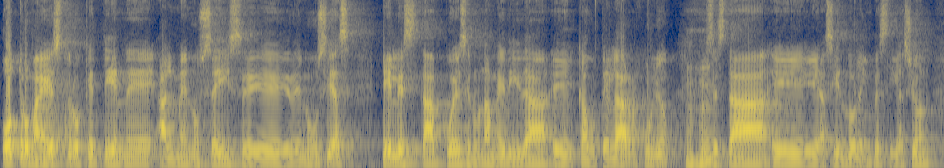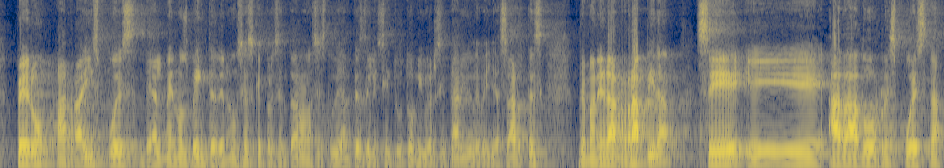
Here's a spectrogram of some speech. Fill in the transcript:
Otro maestro que tiene al menos seis eh, denuncias, él está pues en una medida eh, cautelar, Julio, y se está eh, haciendo la investigación, pero a raíz pues de al menos 20 denuncias que presentaron las estudiantes del Instituto Universitario de Bellas Artes, de manera rápida se ha dado respuesta.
